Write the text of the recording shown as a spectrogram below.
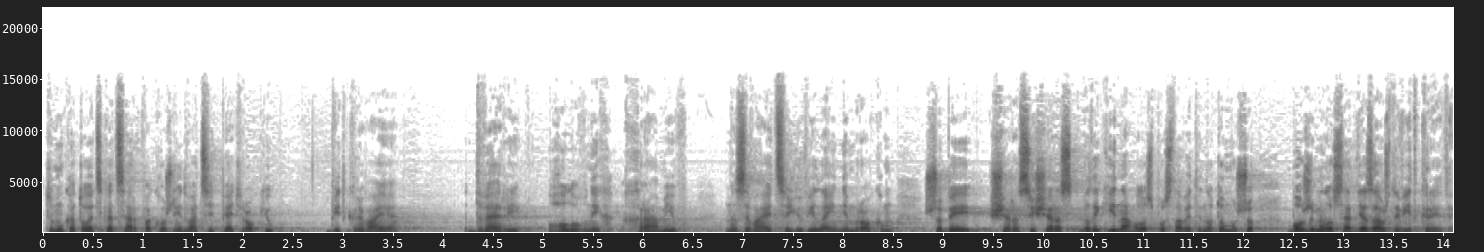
Тому католицька церква кожні 25 років відкриває двері головних храмів, називається ювілейним роком, щоб ще раз і ще раз великий наголос поставити на тому, що Боже милосердя завжди відкрите.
